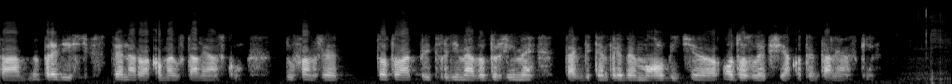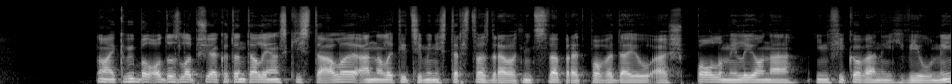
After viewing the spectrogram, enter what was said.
sa predísť scenáru, ako majú v Taliansku. Dúfam, že toto ak pritvrdíme a dodržíme, tak by ten priebeh mohol byť e, o dosť lepší ako ten talianský. No aj keby bol o dosť lepší ako ten talianský stále, analytici ministerstva zdravotníctva predpovedajú až pol milióna infikovaných v júni.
